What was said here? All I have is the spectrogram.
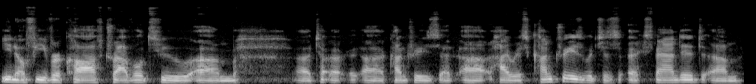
You know, fever, cough, travel to um, uh, to, uh, countries at uh, high risk countries, which has expanded. Um,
